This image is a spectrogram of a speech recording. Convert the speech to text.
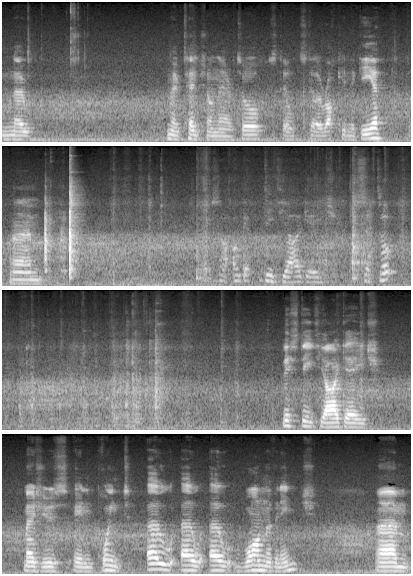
no no tension on there at all. Still, still a rock in the gear. Um, so I'll get the DTI gauge set up. This DTI gauge measures in 0.0001 of an inch um,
